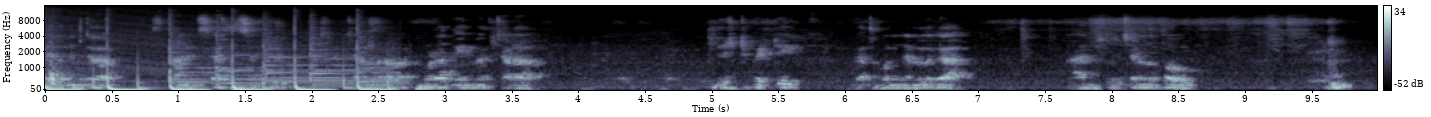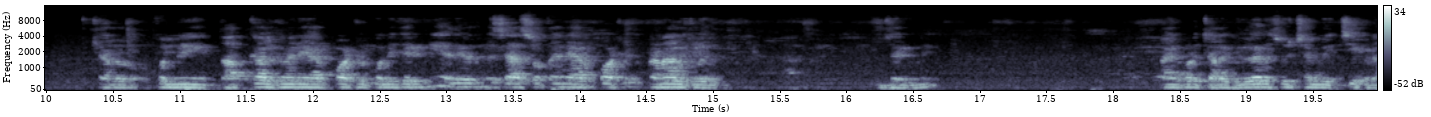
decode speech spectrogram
అదేవిధంగా స్థానిక శాసనసభ్యులు చంద్రబాబు కూడా దీని మీద చాలా దృష్టి పెట్టి గత కొన్ని నెలలుగా ఆయన సూచనలతో చాలా కొన్ని తాత్కాలికమైన ఏర్పాట్లు కొన్ని జరిగినాయి. అదేవిధంగా శాశ్వతమైన ఏర్పాట్లు ప్రణాళికలు జరిగినాయి. ఆయన కూడా చాలా విలువైన సూచనలు ఇచ్చి ఇక్కడ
